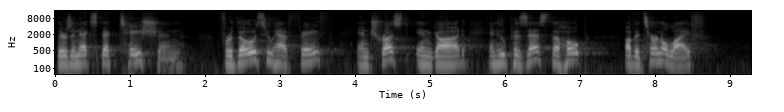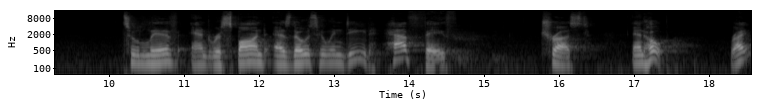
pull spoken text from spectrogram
There's an expectation for those who have faith and trust in God and who possess the hope of eternal life to live and respond as those who indeed have faith, trust, and hope. Right?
